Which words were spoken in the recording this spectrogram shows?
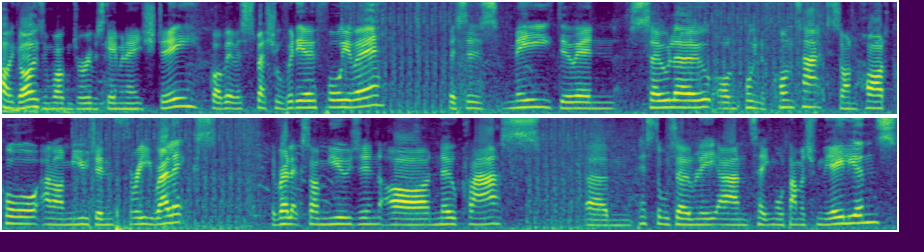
Hi guys and welcome to Erebos Gaming HD. Got a bit of a special video for you here. This is me doing solo on point of contact. It's on hardcore and I'm using three relics. The relics I'm using are no class, um, pistols only and take more damage from the aliens.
